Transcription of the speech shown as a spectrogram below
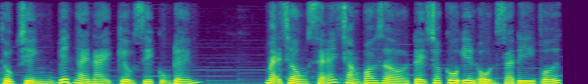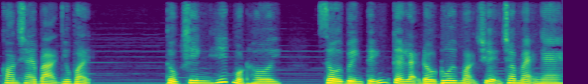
Thục Trinh biết ngày này kiểu gì cũng đến. Mẹ chồng sẽ chẳng bao giờ để cho cô yên ổn ra đi với con trai bà như vậy. Thục Trinh hít một hơi rồi bình tĩnh kể lại đầu đuôi mọi chuyện cho mẹ nghe.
